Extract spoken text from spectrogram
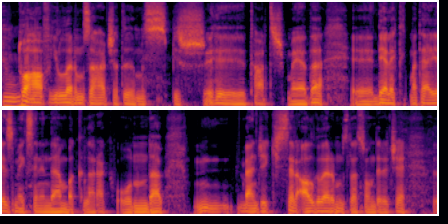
hmm. tuhaf yıllarımızı harcadığımız bir e, tartışmaya da e, diyalektik materyalizm ekseninden bakılarak onun da hmm, bence kişisel algılarımızla son derece e,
